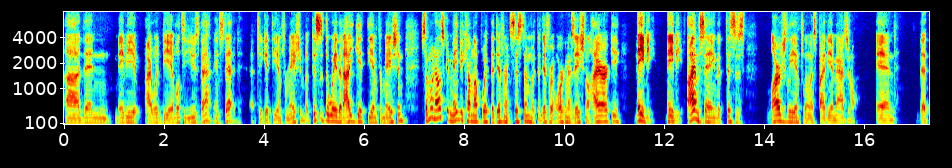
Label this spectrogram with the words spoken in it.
uh, then maybe I would be able to use that instead uh, to get the information. But this is the way that I get the information. Someone else could maybe come up with a different system with a different organizational hierarchy. Maybe, maybe. I'm saying that this is largely influenced by the imaginal and that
